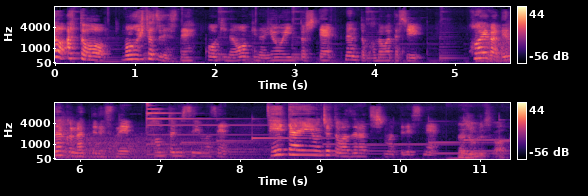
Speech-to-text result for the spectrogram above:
と、あと、もう一つですね。大きな大きな要因として、なんとこの私、声が出なくなってですね、本当にすいません。声帯炎をちょっと患ってしまってですね、大丈夫ですか？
